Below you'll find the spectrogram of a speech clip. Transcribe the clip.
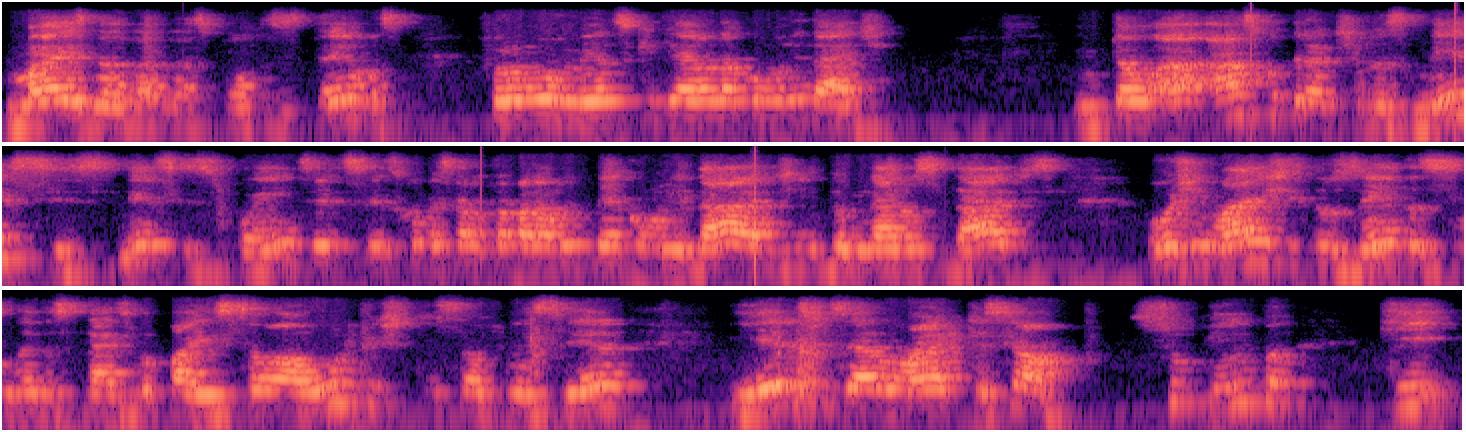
mais na, na, nas pontas extremas, foram movimentos que vieram da comunidade. Então, a, as cooperativas nesses, nesses expoentes, eles, eles começaram a trabalhar muito bem a comunidade, dominaram cidades. Hoje, mais de 250 cidades no país são a única instituição financeira e eles fizeram um marketing assim, ó, supimpa, que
